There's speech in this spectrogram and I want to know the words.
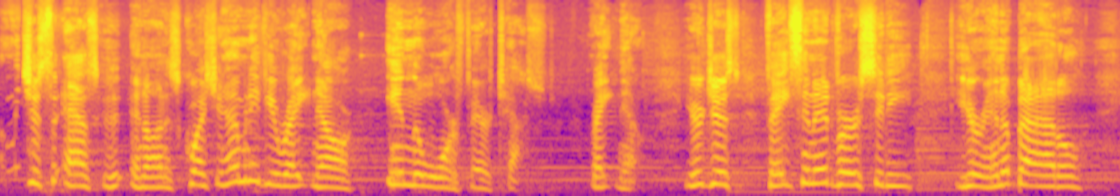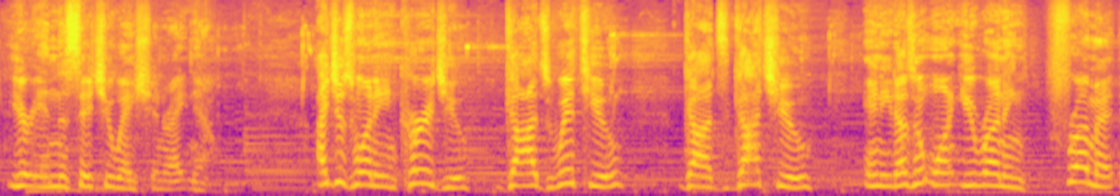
Let me just ask an honest question. How many of you right now are in the warfare test? Right now. You're just facing adversity, you're in a battle, you're in the situation right now. I just want to encourage you God's with you. God's got you, and He doesn't want you running from it,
